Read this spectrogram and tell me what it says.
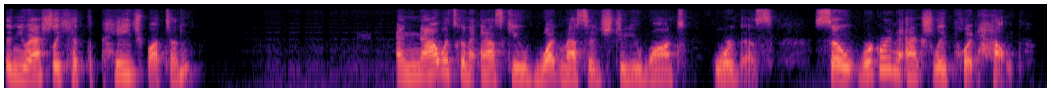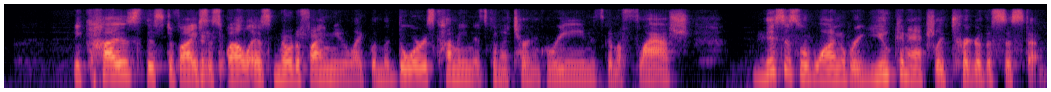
Then you actually hit the page button. And now it's going to ask you what message do you want for this. So we're going to actually put help because this device, as well as notifying you, like when the door is coming, it's going to turn green, it's going to flash. This is the one where you can actually trigger the system.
